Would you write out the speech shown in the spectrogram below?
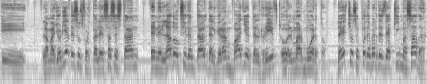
Y la mayoría de sus fortalezas están en el lado occidental del Gran Valle del Rift o el Mar Muerto. De hecho, se puede ver desde aquí Masada,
